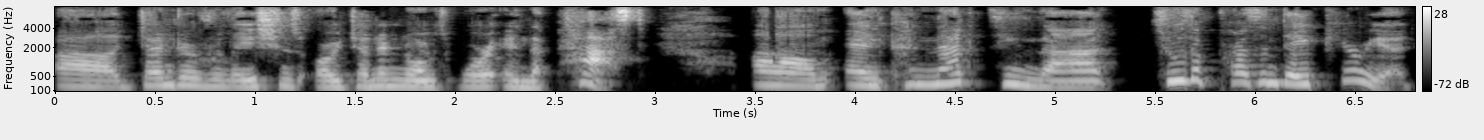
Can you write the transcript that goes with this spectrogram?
uh, gender relations or gender norms were in the past um, and connecting that to the present day period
